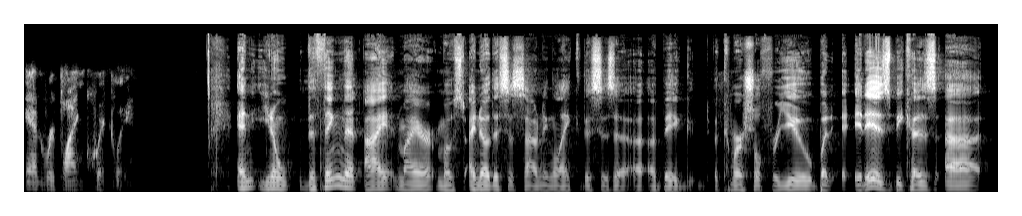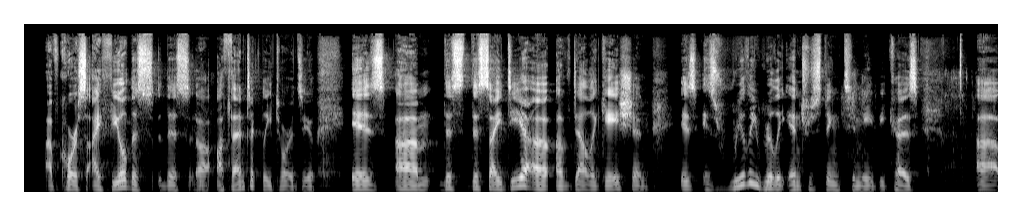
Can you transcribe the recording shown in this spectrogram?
and replying quickly. And you know the thing that I admire most. I know this is sounding like this is a, a big commercial for you, but it is because, uh, of course, I feel this this uh, authentically towards you. Is um, this this idea of, of delegation is is really really interesting to me because uh,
